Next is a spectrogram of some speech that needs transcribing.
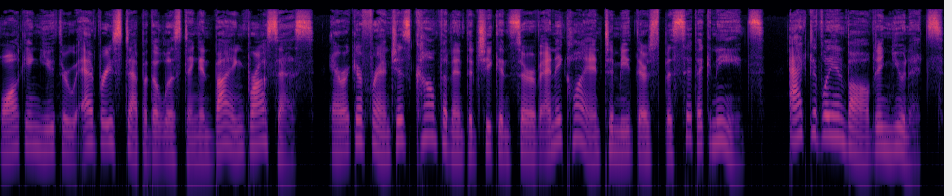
walking you through every step of the listing and buying process. Erica French is confident that she can serve any client to meet their specific needs. Actively involved in UNYTS,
